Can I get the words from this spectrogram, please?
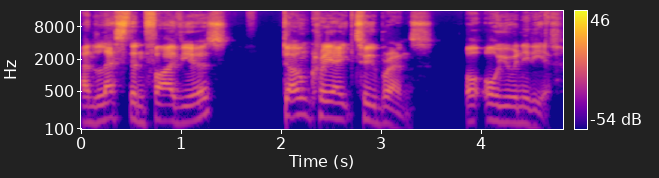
and less than five years. Don't create two brands or, or you're an idiot.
